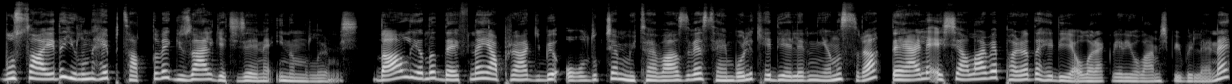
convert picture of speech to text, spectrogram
Bu sayede yılın hep tatlı ve güzel geçeceğine inanılırmış. Dal ya da defne yaprağı gibi oldukça mütevazı ve sembolik hediyelerin yanı sıra değerli eşyalar ve para da hediye olarak veriyorlarmış birbirlerine.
